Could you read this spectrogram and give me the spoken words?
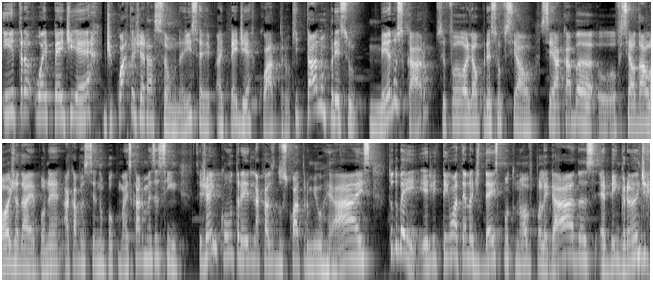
entra o iPad Air de quarta geração, né? Isso é iPad Air 4, que tá num preço menos caro. Se for olhar o preço oficial, você acaba, o oficial da loja da Apple, né? Acaba sendo um pouco mais caro, mas assim, você já encontra ele na casa dos 4 mil reais. Tudo bem, ele tem uma tela de 10.9 polegadas, é bem grande,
